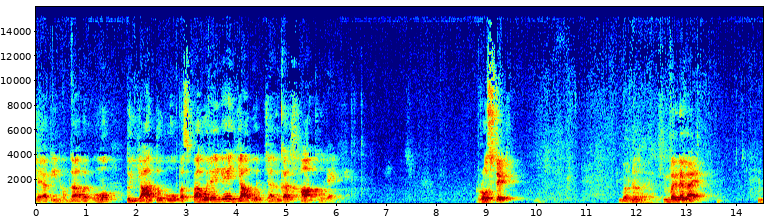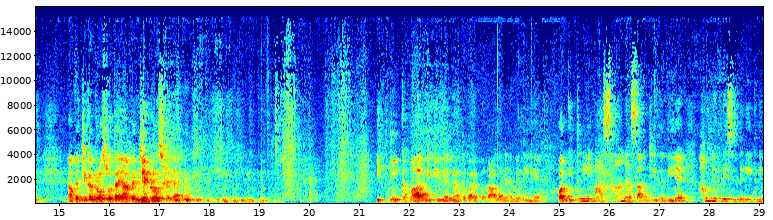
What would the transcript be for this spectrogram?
شیاطین حملہ آور ہوں تو یا تو وہ پسپا ہو جائیں گے یا وہ جل کر خاک ہو جائیں گے۔ روسٹڈ برنر لایا برنر لایا یہاں پہ چکن روسٹ ہوتا ہے یہاں پہ جن روسٹ ہو جائے اتنی کمال کی چیزیں اللہ تبارک و تعالیٰ نے ہمیں دی ہیں۔ اور اتنی آسان آسان چیزیں دی ہیں۔ ہم نے اپنی زندگی اتنی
